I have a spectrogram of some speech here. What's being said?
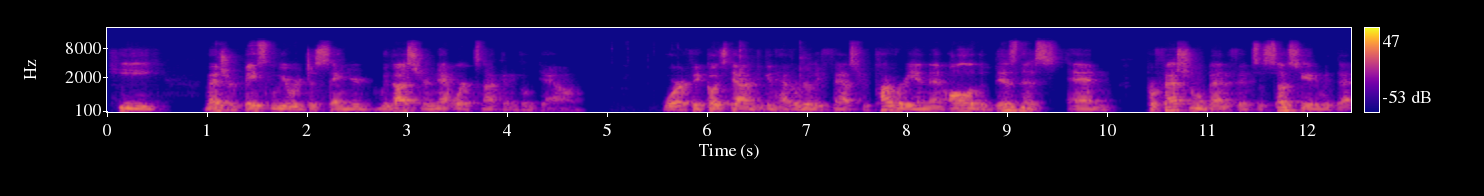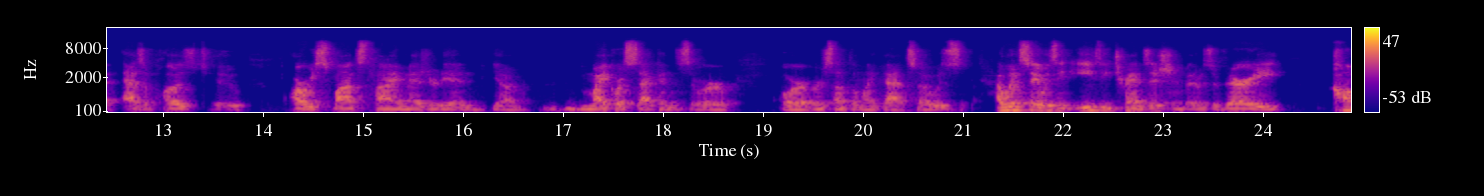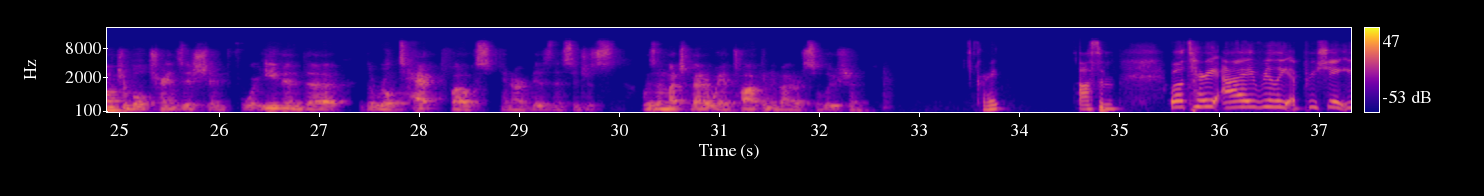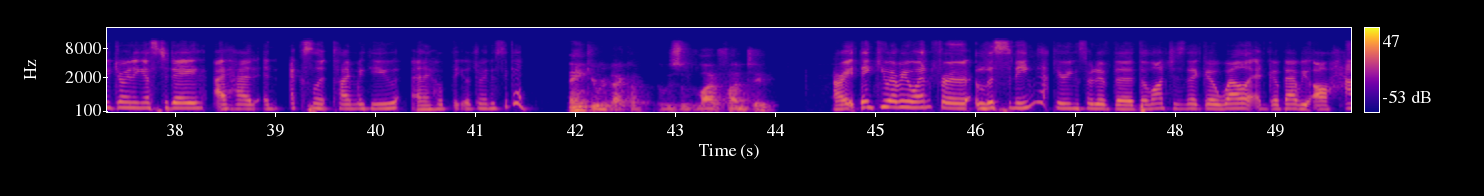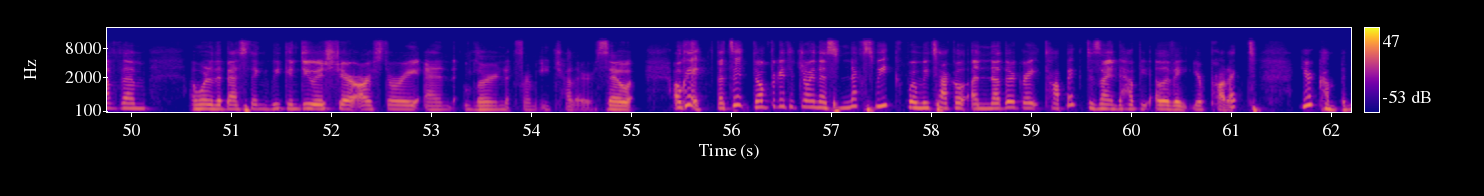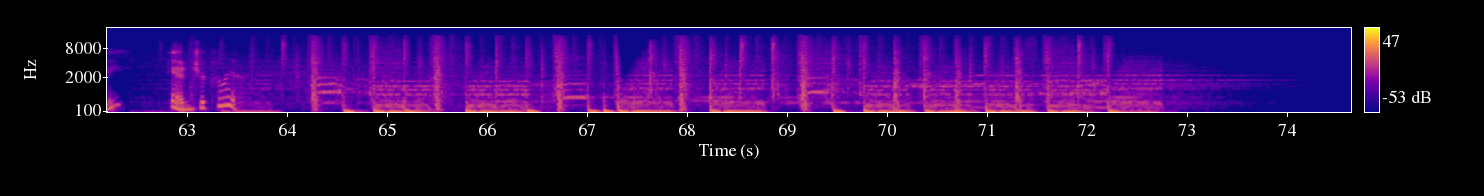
key measure. Basically, we were just saying you're with us, your network's not going to go down. Or if it goes down, you can have a really fast recovery. And then all of the business and professional benefits associated with that, as opposed to our response time measured in you know microseconds or or or something like that. So it was I wouldn't say it was an easy transition, but it was a very comfortable transition for even the the real tech folks in our business. It just was a much better way of talking about our solution. Great. Awesome. Well, Terry, I really appreciate you joining us today. I had an excellent time with you, and I hope that you'll join us again. Thank you, Rebecca. It was a lot of fun too. All right. Thank you everyone for listening, hearing sort of the, the launches that go well and go bad. We all have them. And one of the best things we can do is share our story and learn from each other. So, okay, that's it. Don't forget to join us next week when we tackle another great topic designed to help you elevate your product, your company, and your career.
